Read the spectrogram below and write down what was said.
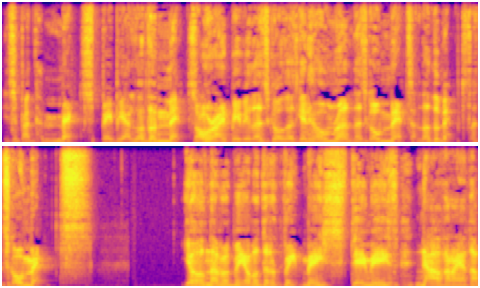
It's about the Mets, baby. I love the Mets. All right, baby, let's go. Let's get a home run. Let's go Mets. I love the Mets. Let's go Mets. You'll never be able to defeat me, Steamies, now that I have the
